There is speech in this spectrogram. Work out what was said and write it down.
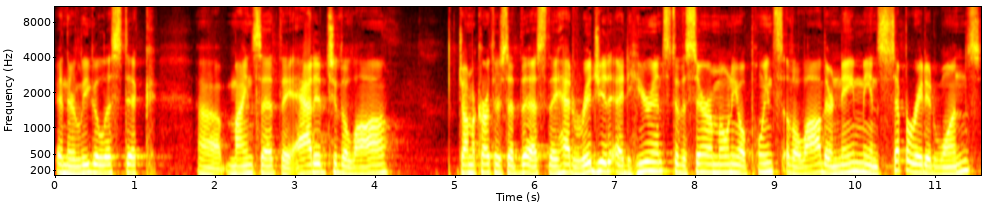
and their legalistic uh, mindset. They added to the law. John MacArthur said this They had rigid adherence to the ceremonial points of the law. Their name means separated ones.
